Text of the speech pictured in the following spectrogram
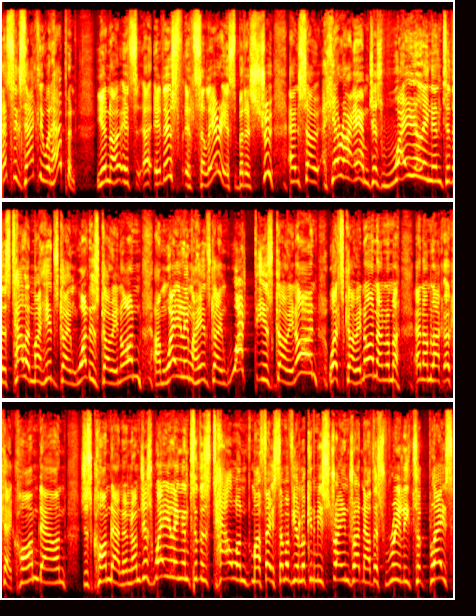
That's exactly what happened. You know, it's uh, it is it's hilarious, but it's true. And so here I am, just wailing into this talent. My head's going, "What is going on?" I'm wailing. My head's going, "What is going on? What's going on?" And I'm and I'm like, "Okay, calm down, just calm down." And I'm just wailing into this towel on my face. Some of you are looking at me strange right now. This really took place,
